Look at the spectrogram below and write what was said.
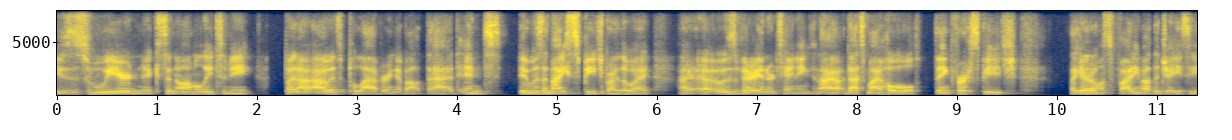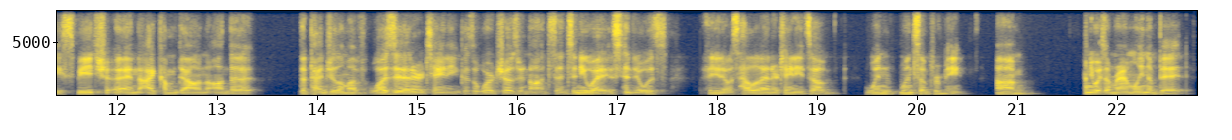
He's this weird mixed anomaly to me. But I, I was palavering about that, and it was a nice speech, by the way. I, it was very entertaining, and I that's my whole thing for a speech. Like yeah. everyone's fighting about the Jay Z speech, and I come down on the the pendulum of was it entertaining because the award shows are nonsense anyways and it was you know it it's hella entertaining so win win some for me um anyways i'm rambling a bit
